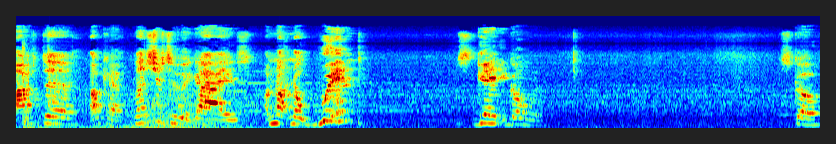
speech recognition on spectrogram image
After, okay, let's just do it, guys. I'm not no wimp. Let's get it going. Let's go.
